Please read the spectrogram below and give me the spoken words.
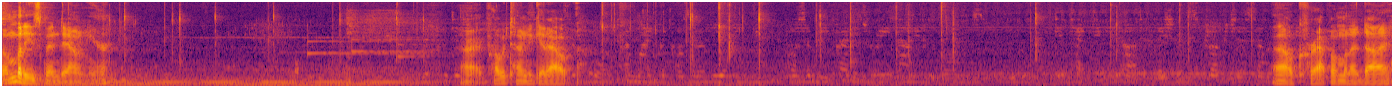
Somebody's been down here. Alright, probably time to get out. Oh crap, I'm gonna die.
